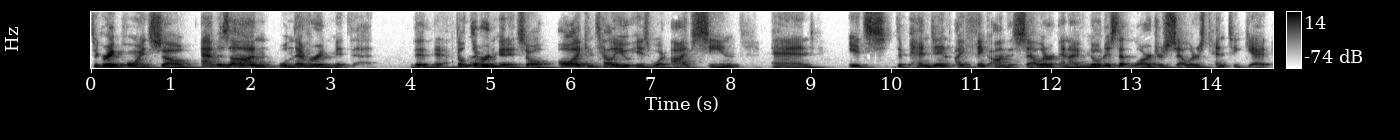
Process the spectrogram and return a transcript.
it's a great point. So Amazon will never admit that. Then yeah. they'll never admit it. So all I can tell you is what I've seen. And it's dependent, I think, on the seller. And I've noticed that larger sellers tend to get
